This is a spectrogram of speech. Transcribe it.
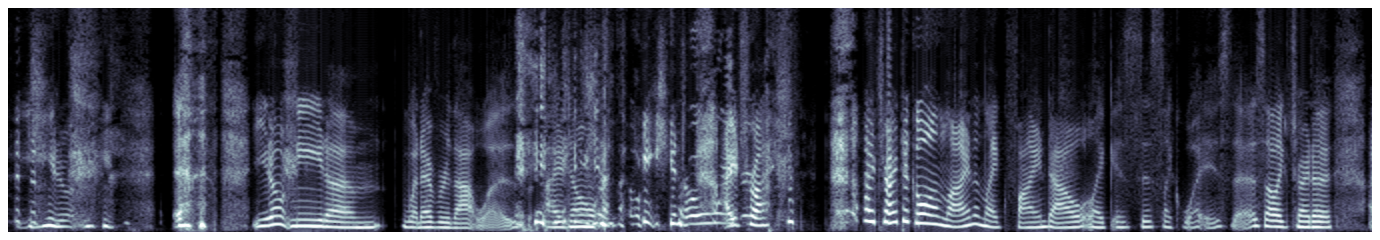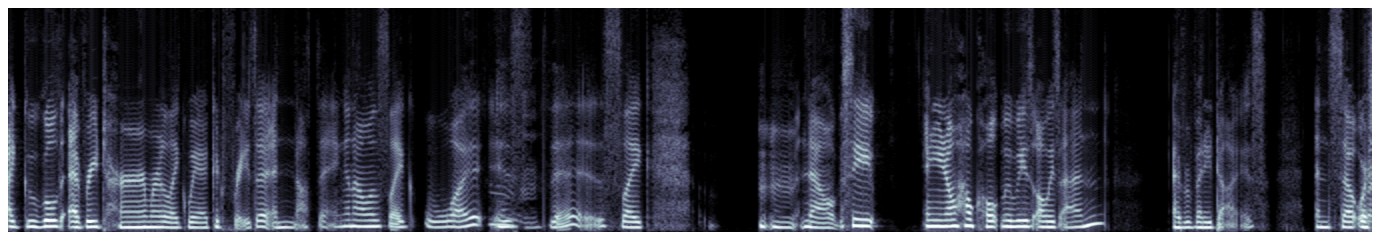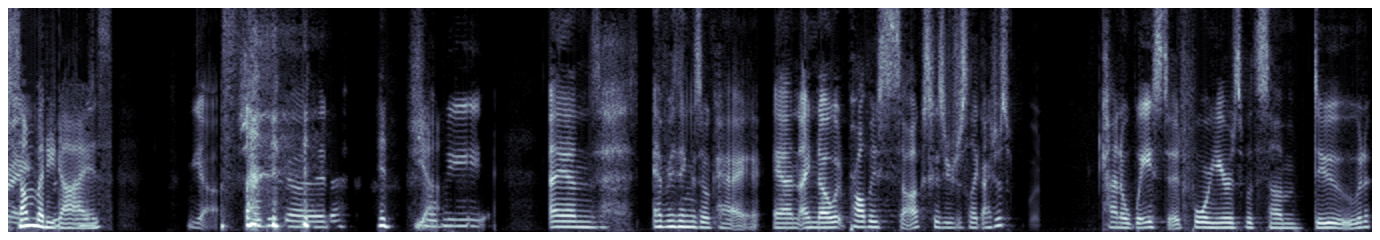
You don't need. you don't need um whatever that was. I don't. Yeah, was you know, so I tried. I tried to go online and like find out like is this like what is this? I like try to I googled every term or like way I could phrase it and nothing. And I was like, what is Mm. this? Like no. See, and you know how cult movies always end? Everybody dies. And so or Right. somebody dies. Yeah. She'll be good. It She'll yeah. be and everything's okay. And I know it probably sucks because you're just like, I just kind of wasted four years with some dude.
